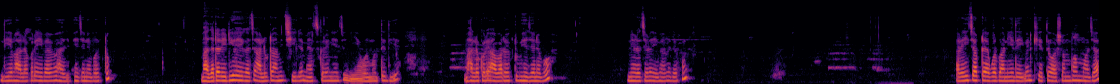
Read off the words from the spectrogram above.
দিয়ে ভালো করে এইভাবে ভেজে নেব একটু। ভাজাটা রেডি হয়ে গেছে। আলুটা আমি ছিলে ম্যাশ করে নিয়েছি, নিয়ে ওর মধ্যে দিয়ে ভালো করে আবারও একটু ভেজে নেব। নেড়ে চেড়ে এইভাবে দেখুন। আর এই চাপটা একবার বানিয়ে দেখবেন, খেতে অসম্ভব মজার।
